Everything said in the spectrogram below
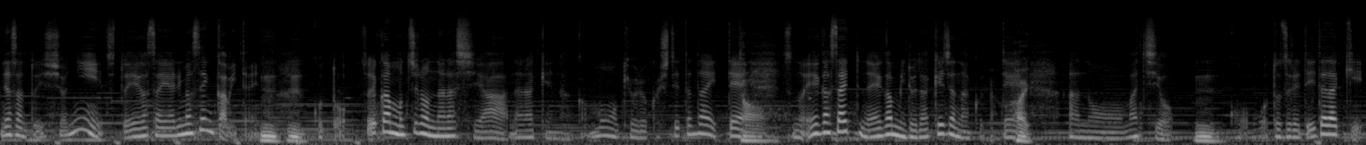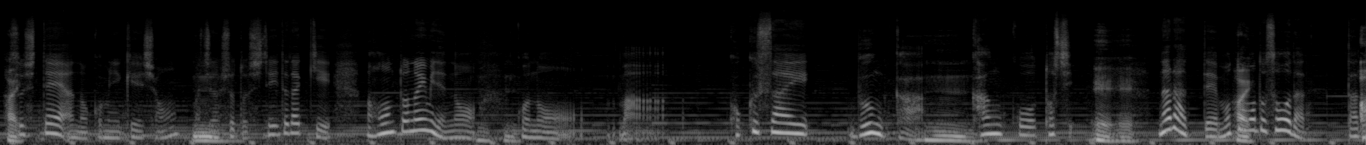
皆さんと一緒にちょっと映画祭やりませんかみたいなうんうん。こと、それからもちろん奈良市や奈良県なんかも協力していただいてあその映画祭っていうのは映画見るだけじゃなくって、ーはいあの街をうん。こう訪れていただき、はい。そしてあのコミュニケーション街の人としていただき、まあ、本当の意味でのうんうん。この、まあ、国際文化うん。観光都市ええええ。奈良ってもともとそうだったって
